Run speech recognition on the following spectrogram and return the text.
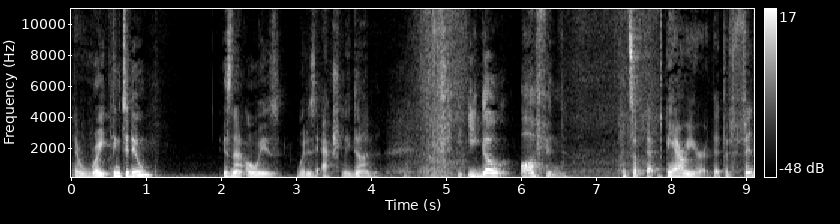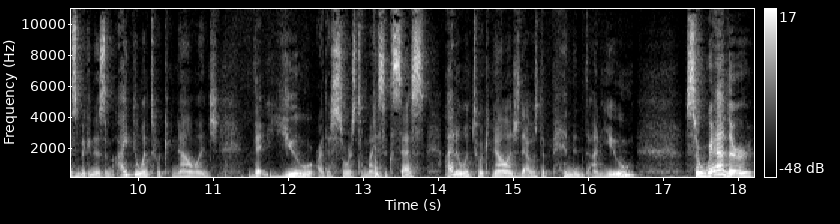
the right thing to do is not always what is actually done. The ego often puts up that barrier, that defense mechanism. I don't want to acknowledge that you are the source to my success. I don't want to acknowledge that I was dependent on you. So rather,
